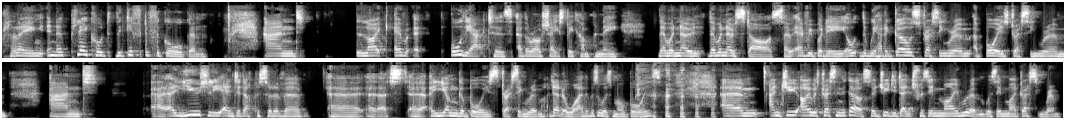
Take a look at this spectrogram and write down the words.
playing in a play called The Gift of the Gorgon, and like every, all the actors at the Royal Shakespeare Company, there were no there were no stars. So everybody, oh, we had a girls' dressing room, a boys' dressing room, and uh, usually ended up as sort of a, uh, a, a younger boys' dressing room. I don't know why there was always more boys. um, and Ju- I was dressing the girls, so Judi Dench was in my room, was in my dressing room,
